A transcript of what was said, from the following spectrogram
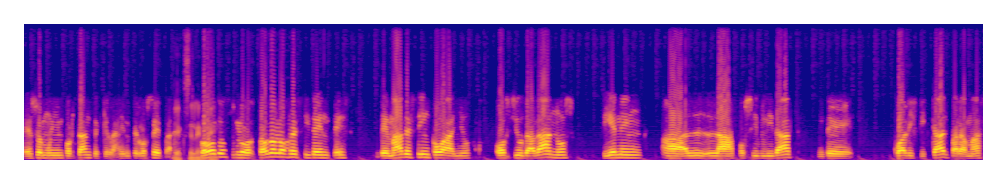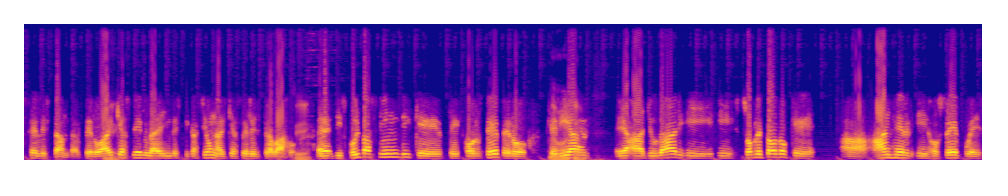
Eso es muy importante que la gente lo sepa. Excelente. Todos los, todos los residentes de más de cinco años o ciudadanos tienen ah, la posibilidad de cualificar para más el estándar, pero hay que hacer la investigación, hay que hacer el trabajo. Eh, disculpa Cindy que te corté, pero quería eh, ayudar y, y sobre todo que ah, Ángel y José pues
